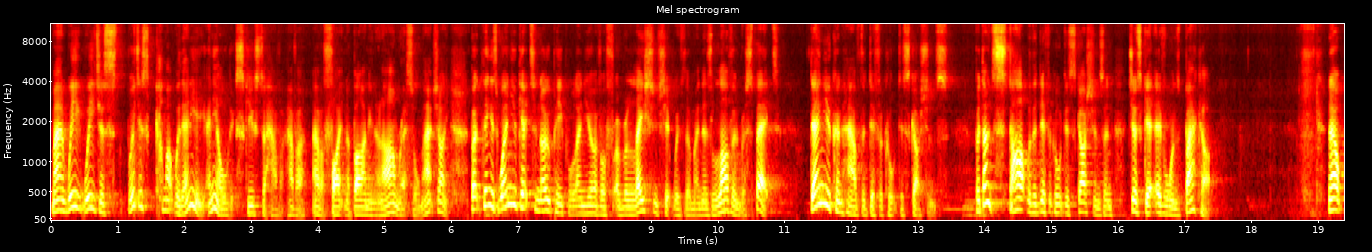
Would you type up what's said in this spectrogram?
man. We, we just we just come up with any any old excuse to have a, have a have a fight in a barn in an arm wrestle match. Aren't you? But the thing is, when you get to know people and you have a, a relationship with them and there's love and respect, then you can have the difficult discussions. But don't start with the difficult discussions and just get everyone's back up. Now,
